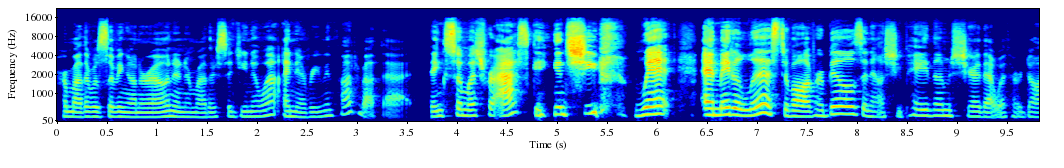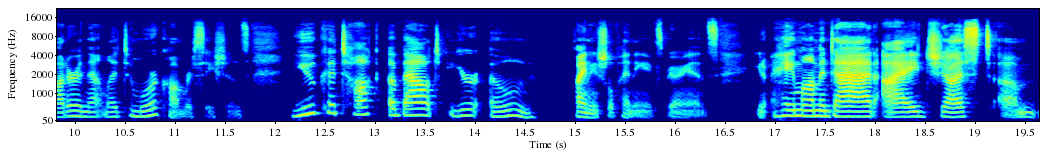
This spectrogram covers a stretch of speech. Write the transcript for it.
Her mother was living on her own and her mother said you know what? I never even thought about that thanks so much for asking. And she went and made a list of all of her bills and how she paid them shared that with her daughter and that led to more conversations. You could talk about your own financial planning experience. You know hey mom and dad i just um,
